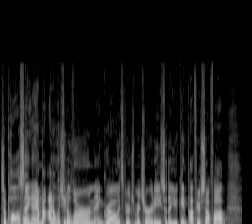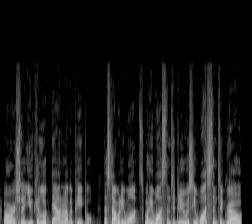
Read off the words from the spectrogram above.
So Paul is saying, hey, not, I don't want you to learn and grow in spiritual maturity so that you can puff yourself up or so that you can look down on other people. That's not what he wants. What he wants them to do is he wants them to grow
